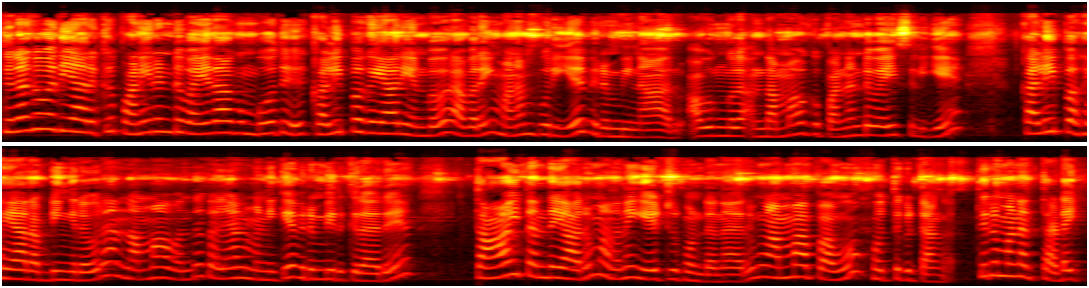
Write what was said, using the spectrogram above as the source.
திலகவதியாருக்கு பனிரெண்டு வயதாகும்போது கலிப்பகையார் என்பவர் அவரை மனம் புரிய விரும்பினார். அவங்க அந்த அம்மாவுக்கு பன்னெண்டு வயசுலேயே கலிப்பகையார் அப்படிங்கிறவர் அந்த அம்மா வந்து கல்யாணம் பண்ணிக்க விரும்பியிருக்கிறாரு. தாய் தந்தையாரும் அதனை ஏற்றுக்கொண்டனர். இவங்க அம்மா அப்பாவும் ஒத்துக்கிட்டாங்க. திருமண தடை.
